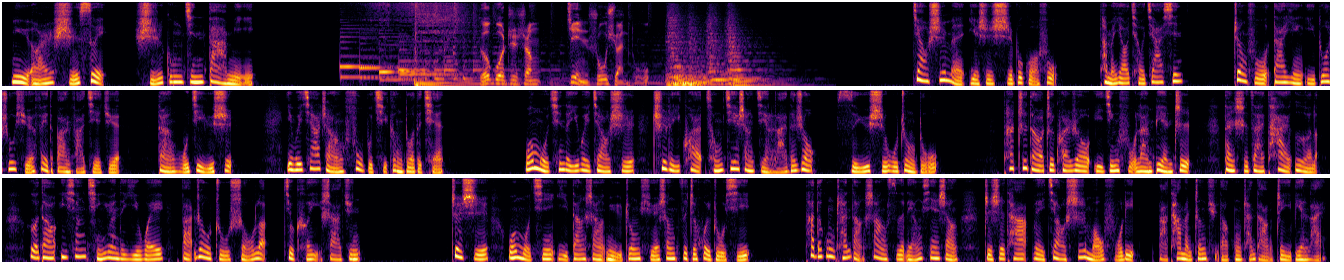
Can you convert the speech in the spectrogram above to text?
女儿十岁，十公斤大米。”德国之声《禁书选读》，教师们也是食不果腹，他们要求加薪，政府答应以多收学费的办法解决。但无济于事，因为家长付不起更多的钱。我母亲的一位教师吃了一块从街上捡来的肉，死于食物中毒。他知道这块肉已经腐烂变质，但实在太饿了，饿到一厢情愿的以为把肉煮熟了就可以杀菌。这时，我母亲已当上女中学生自治会主席，她的共产党上司梁先生指示他为教师谋福利。把他们争取到共产党这一边来。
